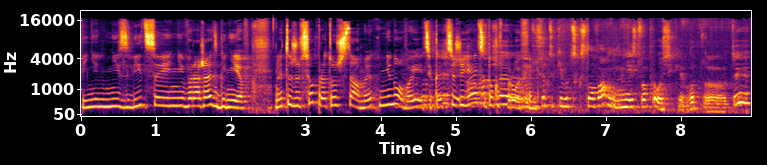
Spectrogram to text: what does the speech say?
и не, не злиться, и не выражать гнев. Это же все про то же самое. Это не новая ну, этика, это те же яйца, только в профиль. Все-таки вот к словам у меня есть вопросики. Вот э, ты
